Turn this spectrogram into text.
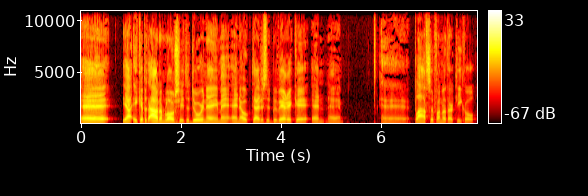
Uh, ja, ik heb het ademloos zitten doornemen en ook tijdens het bewerken en uh, uh, plaatsen van het artikel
